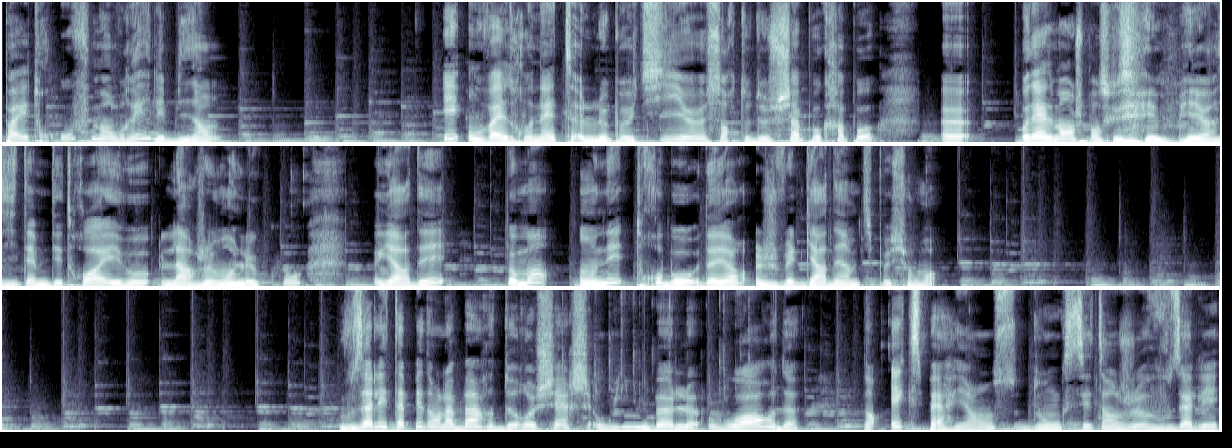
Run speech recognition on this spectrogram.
pas être ouf, mais en vrai, il est bien. Et on va être honnête, le petit euh, sorte de chapeau crapaud, euh, honnêtement, je pense que c'est le meilleur item des trois et vaut largement le coup. Regardez comment on est trop beau. D'ailleurs, je vais le garder un petit peu sur moi. Vous allez taper dans la barre de recherche Wimble Expérience. Donc c'est un jeu, vous allez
